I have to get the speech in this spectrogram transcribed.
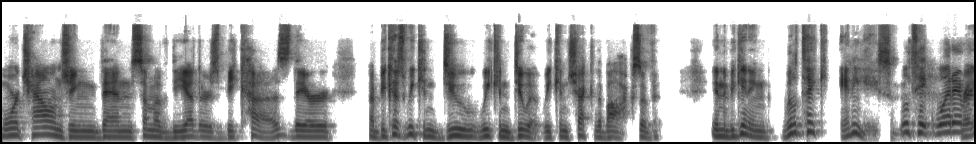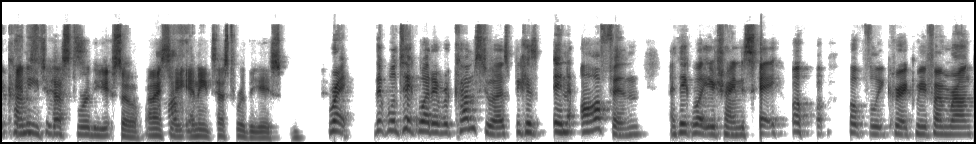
more challenging than some of the others because they're uh, because we can do we can do it. We can check the box of in the beginning, we'll take any ASIN. We'll take whatever right? comes Any to test us. worthy. So when I say Awesome. any test worthy ASIN, Right. That we'll take whatever comes to us because, and often, I think what you're trying to say, hopefully correct me if I'm wrong,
